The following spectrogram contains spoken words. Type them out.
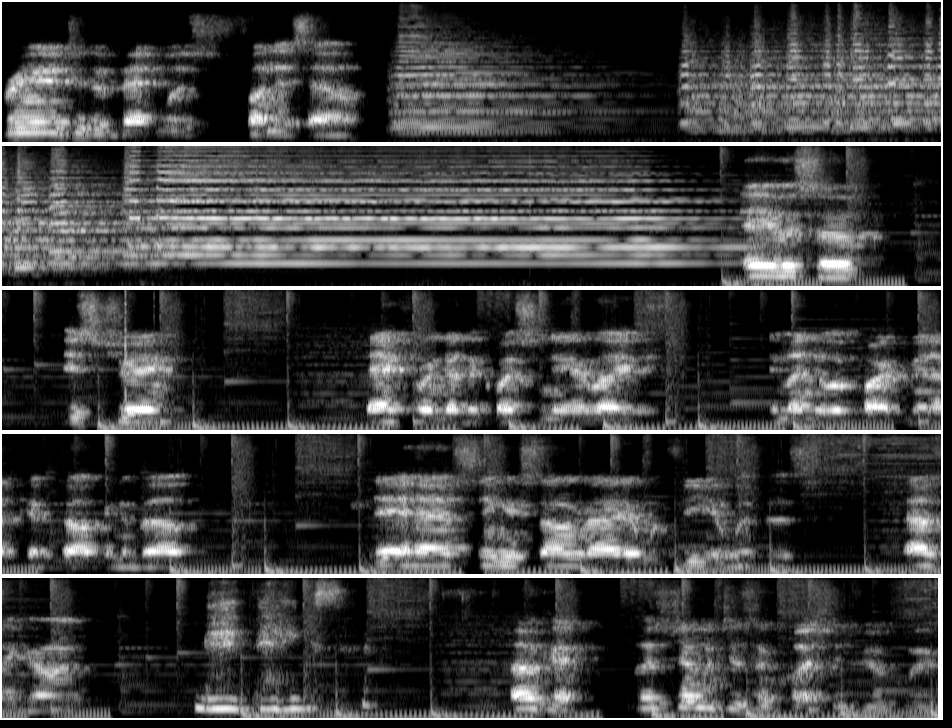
Bringing her to the vet was fun as hell. Hey, what's up? It's Trey. Back for another questionnaire life in my new apartment I kept talking about. Today I have singer-songwriter Wafia with us. How's it going? Good, thanks. Okay, let's jump into some questions real quick.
